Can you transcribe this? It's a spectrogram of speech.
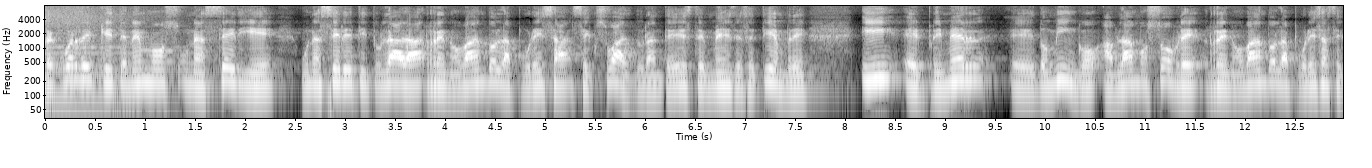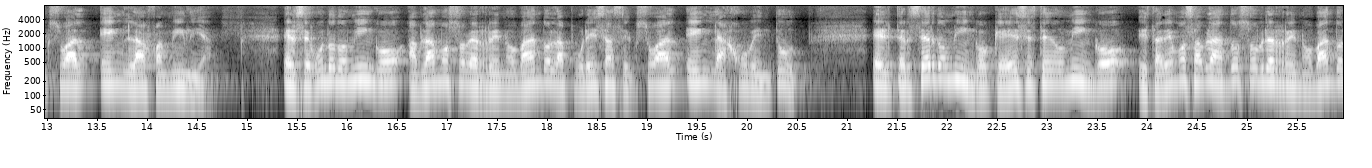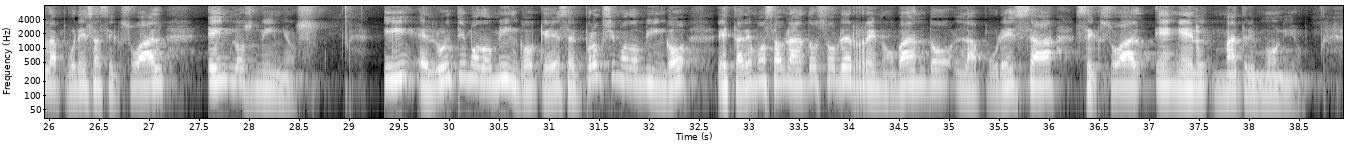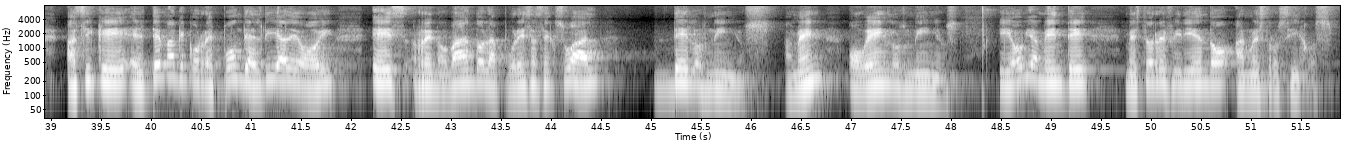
Recuerde que tenemos una serie, una serie titulada Renovando la pureza sexual durante este mes de septiembre y el primer eh, domingo hablamos sobre renovando la pureza sexual en la familia. El segundo domingo hablamos sobre renovando la pureza sexual en la juventud. El tercer domingo, que es este domingo, estaremos hablando sobre renovando la pureza sexual en los niños. Y el último domingo, que es el próximo domingo, estaremos hablando sobre renovando la pureza sexual en el matrimonio. Así que el tema que corresponde al día de hoy es renovando la pureza sexual de los niños. Amén. O en los niños. Y obviamente me estoy refiriendo a nuestros hijos.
